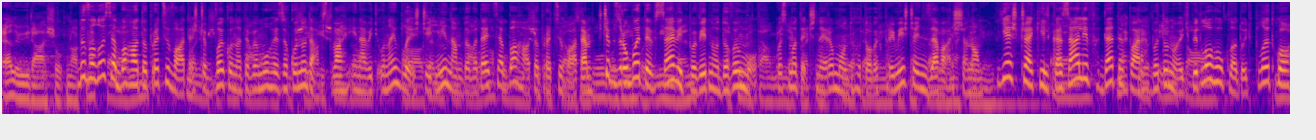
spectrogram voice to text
Előírásoknak Довелося багато працювати, щоб виконати вимоги законодавства, і навіть у найближчі дні нам доведеться багато працювати, щоб зробити все відповідно до вимог. Косметичний ремонт готових приміщень завершено. Є ще кілька Е, залів, де тепер бетонують підлогу, кладуть плитку,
